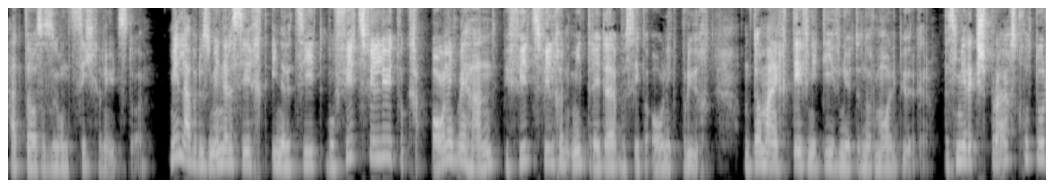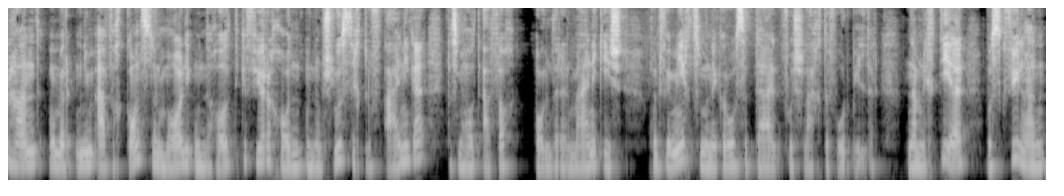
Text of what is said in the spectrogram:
hat das also ganz sicher nichts zu tun. Wir leben aus meiner Sicht in einer Zeit, wo viel zu viele Leute, die keine Ahnung mehr haben, bei viel zu viel mitreden können, was eben Ahnung braucht. Und da meine ich definitiv nicht den normalen Bürger. Dass wir eine Gesprächskultur haben, wo man nicht mehr einfach ganz normale Unterhaltungen führen kann und am Schluss sich darauf einigen, dass man halt einfach anderer Meinung ist, kommt für mich zu einem grossen Teil von schlechten Vorbildern. Nämlich die, die das Gefühl haben,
